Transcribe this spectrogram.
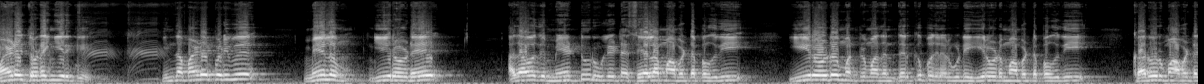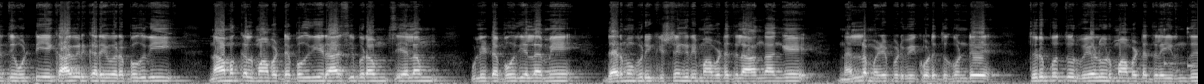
மழை தொடங்கியிருக்கு. இந்த மழைப்பொழிவு மேலும் ஈரோடு அதாவது மேட்டூர் உள்ளிட்ட சேலம் மாவட்ட பகுதி ஈரோடு மற்றும் அதன் தெற்கு பகுதியில் இருக்கக்கூடிய ஈரோடு மாவட்ட பகுதி கரூர் மாவட்டத்தை ஒட்டிய காவிரிக்கரையோர பகுதி நாமக்கல் மாவட்ட பகுதி ராசிபுரம் சேலம் உள்ளிட்ட பகுதி எல்லாமே தருமபுரி கிருஷ்ணகிரி மாவட்டத்தில் ஆங்காங்கே நல்ல மழைப்பொழிவை கொடுத்து கொண்டு திருப்பத்தூர் வேலூர் மாவட்டத்தில் இருந்து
